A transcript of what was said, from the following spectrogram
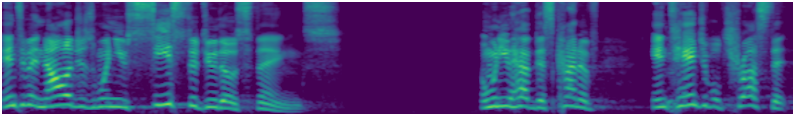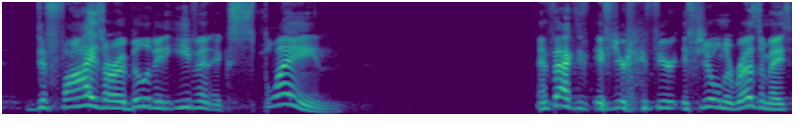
Intimate knowledge is when you cease to do those things. And when you have this kind of intangible trust that defies our ability to even explain. In fact, if you're, if you're, if you're on the resumes,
